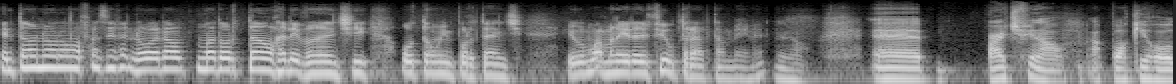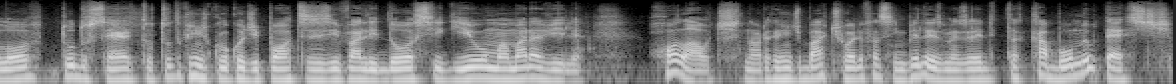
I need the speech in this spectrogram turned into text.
Então não era, uma fase, não era uma dor tão relevante ou tão importante. É uma maneira de filtrar também, né? Legal. É, parte final. A POC rolou, tudo certo, tudo que a gente colocou de hipóteses e validou, seguiu, uma maravilha rollout. Na hora que a gente bate o olho, eu falo assim, beleza, mas ele tá, acabou o meu teste.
